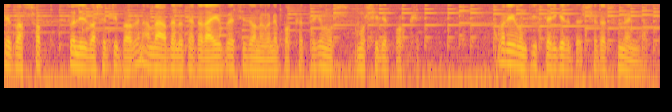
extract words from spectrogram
পেপার সব চল্লিশ বাষট্টি পাবেন। আমরা আদালতে একটা রায় পেয়েছি জনগণের পক্ষ থেকে মসজিদের পক্ষে। আবার এই উনত্রিশ তারিখের তো সেটা শুনানি আছে।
